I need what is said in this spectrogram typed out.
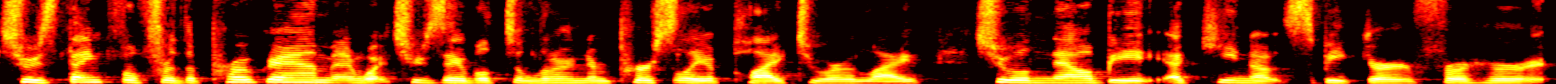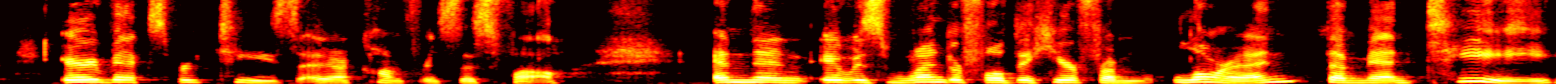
She was thankful for the program and what she was able to learn and personally apply to her life. She will now be a keynote speaker for her area of expertise at a conference this fall and then it was wonderful to hear from Lauren, the mentee,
